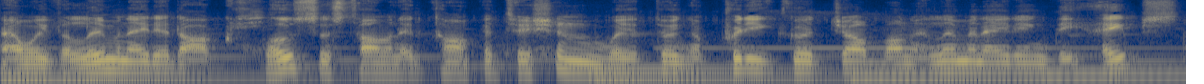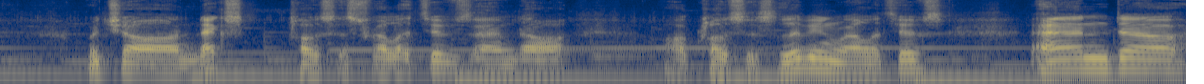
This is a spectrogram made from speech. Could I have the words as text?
And we've eliminated our closest hominid competition. We're doing a pretty good job on eliminating the apes, which are our next closest relatives and our, our closest living relatives. And uh,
